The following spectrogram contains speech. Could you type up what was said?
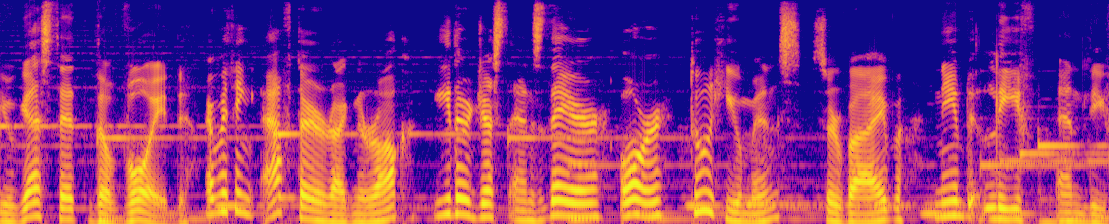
you guessed it, the void. Everything after Ragnarok either just ends there or two humans survive named Leif and Leif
